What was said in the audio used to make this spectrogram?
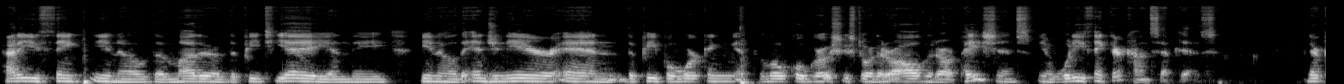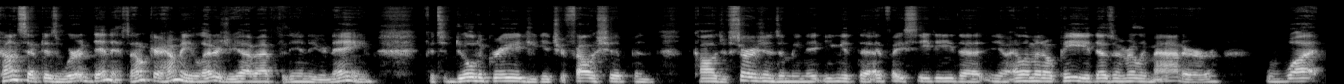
how do you think you know the mother of the pta and the you know the engineer and the people working at the local grocery store that are all that are patients you know what do you think their concept is their concept is we're a dentist. I don't care how many letters you have after the end of your name. If it's a dual degree, you get your fellowship in College of Surgeons. I mean, you can get the FACD, the you know LMNOP. It doesn't really matter what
